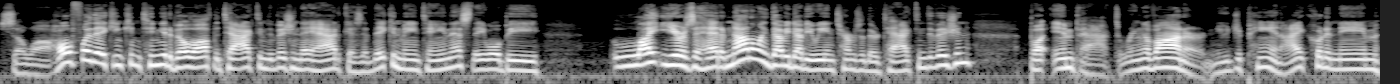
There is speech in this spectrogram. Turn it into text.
So uh, hopefully they can continue to build off the tag team division they had, because if they can maintain this, they will be light years ahead of not only WWE in terms of their tag team division, but Impact, Ring of Honor, New Japan. I couldn't name.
